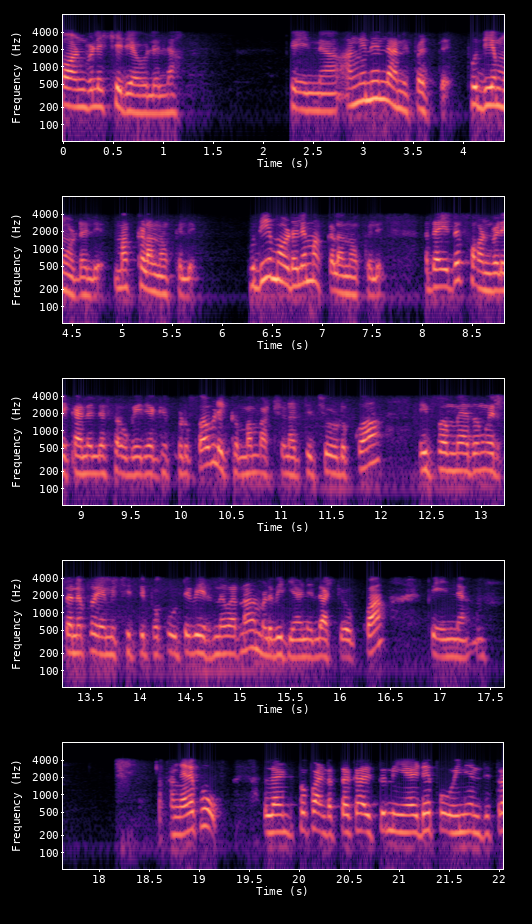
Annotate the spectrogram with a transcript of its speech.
ഫോൺ വിളി ശരിയാവില്ലല്ലോ പിന്നെ അങ്ങനെയെല്ലാം ഇപ്പോഴത്തെ പുതിയ മോഡൽ മക്കളെ നോക്കൽ പുതിയ മോഡൽ മക്കളെ നോക്കൽ അതായത് ഫോൺ വിളിക്കാനുള്ള സൗകര്യമൊക്കെ കൊടുക്കുക വിളിക്കുമ്പം ഭക്ഷണം എത്തിച്ചു കൊടുക്കുക. ഇപ്പം ഏതെങ്കിലും ഒരുത്തനെ പ്രേമിച്ചിട്ട് ഇപ്പോൾ കൂട്ടി വരുന്നു പറഞ്ഞാൽ നമ്മൾ ബിരിയാണിയിലാക്കി വെക്കുക. പിന്നെ അങ്ങനെ പോവും അല്ലാണ്ട് ഇപ്പൊ പണ്ടത്തെ കാലത്ത് നീ എവിടെ പോയിന് എന്തിത്ര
